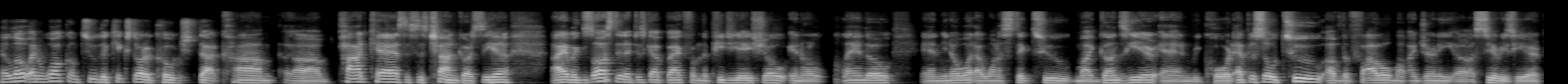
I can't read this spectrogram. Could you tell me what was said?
Hello and welcome to the KickstarterCoach.com uh, podcast. This is John Garcia. I am exhausted. I just got back from the PGA show in Orlando. And you know what? I want to stick to my guns here and record episode two of the Follow My Journey uh, series here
